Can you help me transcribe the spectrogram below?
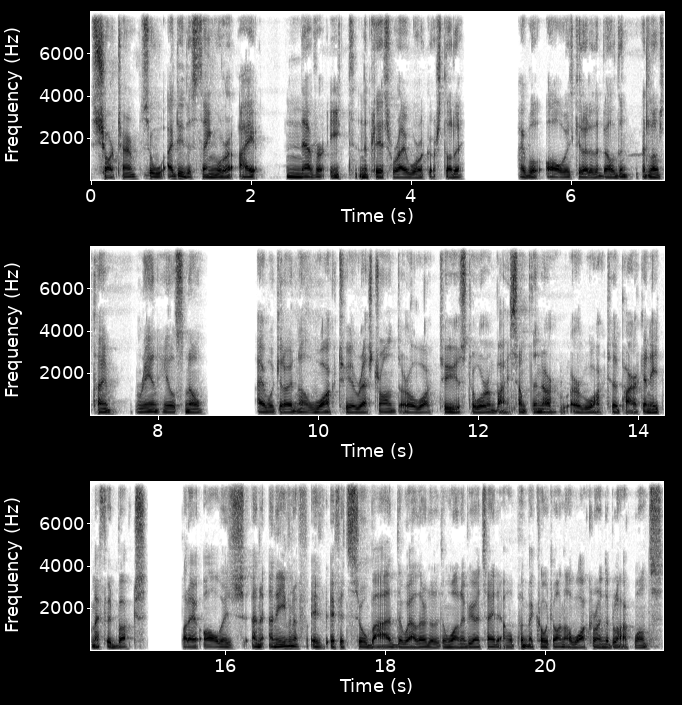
short term. So I do this thing where I never eat in the place where I work or study. I will always get out of the building at lunchtime, rain, hail, snow. I will get out and I'll walk to a restaurant or I'll walk to a store and buy something or, or walk to the park and eat my food box. But I always, and, and even if, if, it's so bad, the weather, that I don't want to be outside, I'll put my coat on, I'll walk around the block once.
